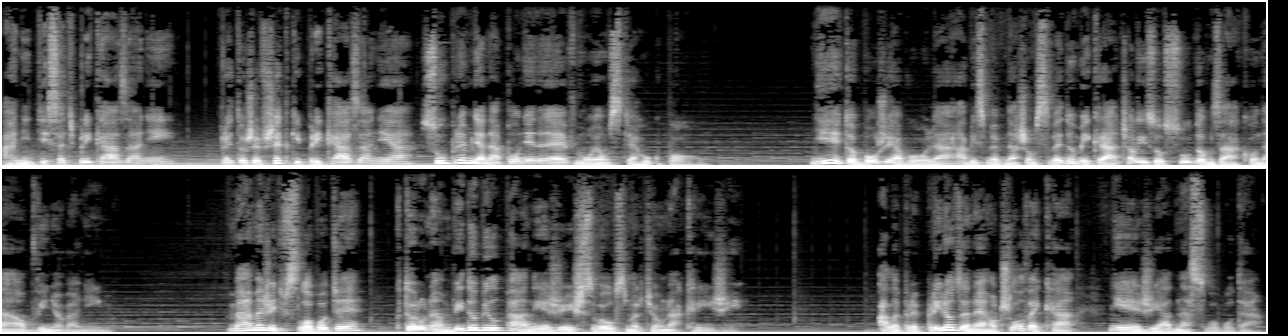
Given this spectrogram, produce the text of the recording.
ani desať prikázaní, pretože všetky prikázania sú pre mňa naplnené v mojom vzťahu k Bohu. Nie je to Božia vôľa, aby sme v našom svedomí kráčali so súdom zákona a obviňovaním. Máme žiť v slobode, ktorú nám vydobil Pán Ježiš svojou smrťou na kríži. Ale pre prirodzeného človeka nie je žiadna sloboda.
